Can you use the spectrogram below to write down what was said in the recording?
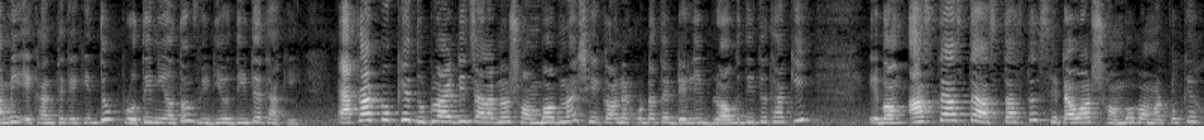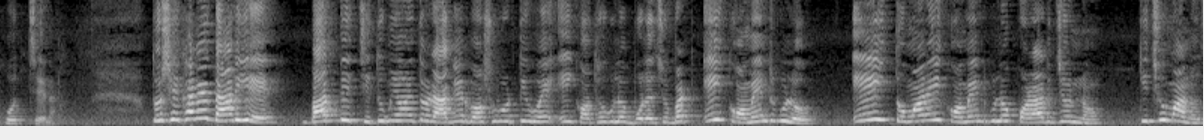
আমি এখান থেকে কিন্তু প্রতিনিয়ত ভিডিও দিতে থাকি। একার পক্ষে দুটো আইডি চালানো সম্ভব নয়, সেই কারণে ওটাতে ডেলি ব্লগ দিতে থাকি এবং আস্তে আস্তে আস্তে আস্তে সেটাও আর সম্ভব আমার পক্ষে হচ্ছে না। তো সেখানে দাঁড়িয়ে বাদ দিচ্ছি। তুমি হয়তো রাগের বশবর্তী হয়ে এই কথাগুলো বলেছ বাট এই কমেন্টগুলো, এই তোমার এই কমেন্টগুলো করার জন্য কিছু মানুষ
